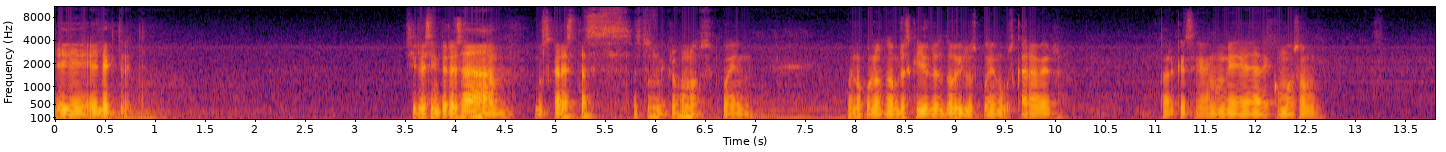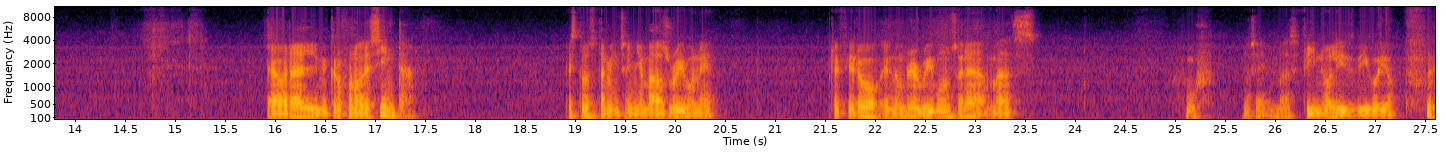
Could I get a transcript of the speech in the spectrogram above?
eh, Electret. Si les interesa buscar estas, estos micrófonos, pueden, bueno, con los nombres que yo les doy, los pueden buscar a ver, para que se den una idea de cómo son. Ahora el micrófono de cinta. Estos también son llamados ribbon, ¿eh? Prefiero el nombre ribbon, suena más... Uf, no sé, más finolis, digo yo.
